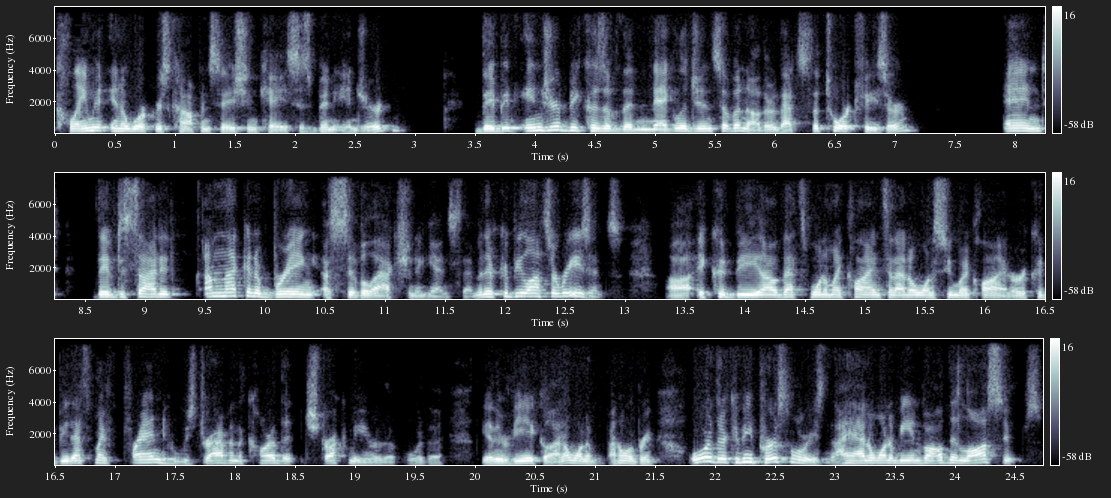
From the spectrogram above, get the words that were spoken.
claimant in a workers' compensation case has been injured. They've been injured because of the negligence of another, that's the tortfeasor, and they've decided I'm not going to bring a civil action against them. And there could be lots of reasons. Uh, it could be, oh, that's one of my clients and I don't want to sue my client. Or it could be, that's my friend who was driving the car that struck me or the, or the, the other vehicle. I don't want to, I don't want to bring, or there could be personal reasons. I, I don't want to be involved in lawsuits.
